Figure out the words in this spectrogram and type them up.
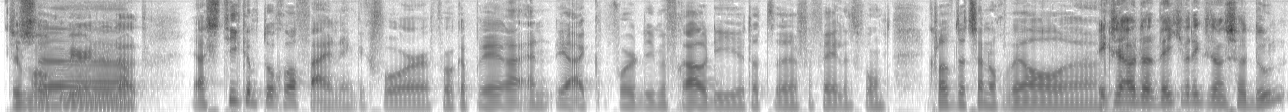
ze Dus, mogen weer inderdaad. Ja, stiekem toch wel fijn, denk ik, voor, voor Caprera. En ja, ik, voor die mevrouw die dat eh, vervelend vond. Ik geloof dat zij nog wel... eh, Ik zou dan, weet je wat ik dan zou doen?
